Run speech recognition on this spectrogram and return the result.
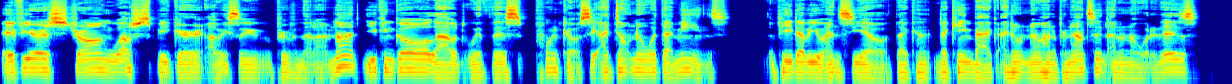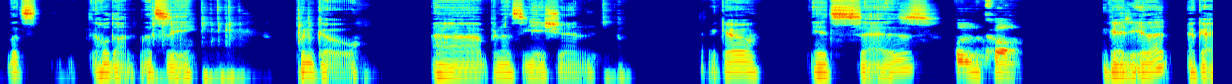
If you're a strong Welsh speaker, obviously proving that I'm not, you can go all out with this Punko. See, I don't know what that means. The PWNCO that that came back. I don't know how to pronounce it. I don't know what it is. Let's hold on. Let's see. Punko. Uh pronunciation. There we go. It says Punko. Okay, did you hear that? Okay.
